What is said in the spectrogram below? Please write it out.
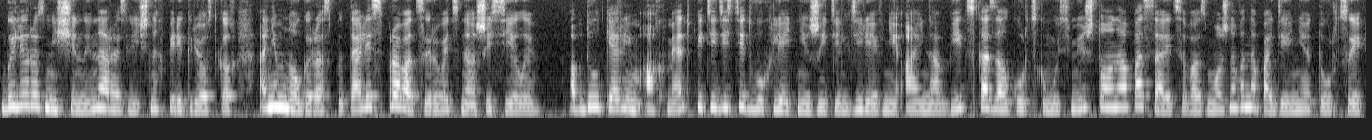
были размещены на различных перекрестках, они много раз пытались спровоцировать наши силы. Абдул-Керим Ахмед, 52-летний житель деревни Айнабит, сказал курдскому СМИ, что он опасается возможного нападения Турции.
